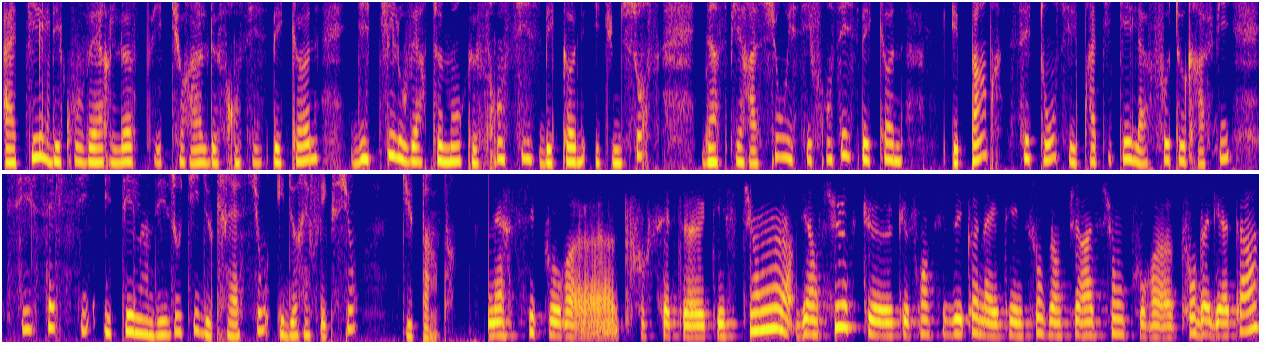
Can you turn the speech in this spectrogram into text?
a-t-il découvert l'œuvre picturale de Francis Bacon? Dit-il ouvertement que Francis Bacon est une source d'inspiration? Et si Francis Bacon et peintre, sait-on s'il pratiquait la photographie, si celle-ci était l'un des outils de création et de réflexion du peintre? Merci pour, euh, pour cette euh, question. Bien sûr que, que Francis Bacon a été une source d'inspiration pour, euh, pour D'Agata.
